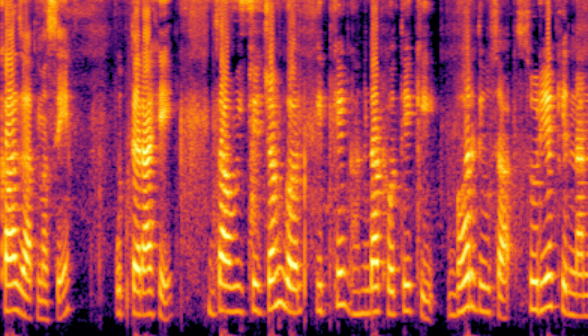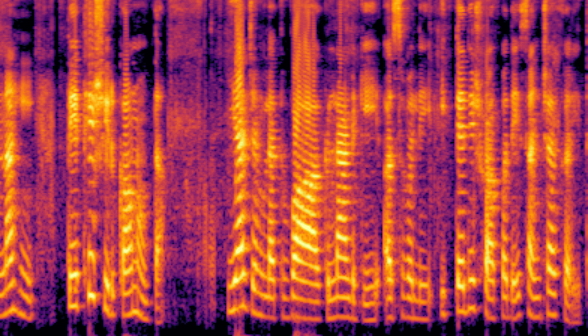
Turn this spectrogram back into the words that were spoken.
का जात नसे? उत्तर आहे. जावळीचे जंगल इतके घनदाट होते की भर दिवसा सूर्यकिरणांनाही तेथे शिरकाव नव्हता. या जंगलात वाघ लांडगे अस्वले इत्यादी श्वापदे संचार करीत.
